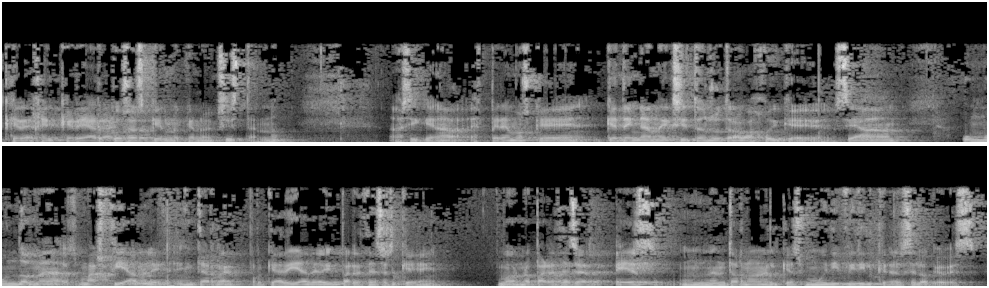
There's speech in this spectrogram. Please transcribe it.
crear cosas que no, que no existen, ¿no? Así que nada, esperemos que, tengan éxito en su trabajo y que sea un mundo más, más fiable Internet, porque a día de hoy parece ser que, bueno, no parece ser, es un entorno en el que es muy difícil creerse lo que ves.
